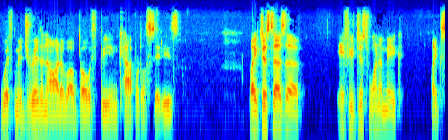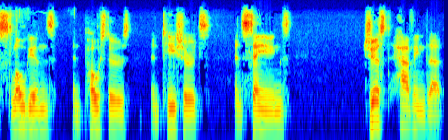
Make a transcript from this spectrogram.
with Madrid and Ottawa both being capital cities. Like just as a if you just want to make like slogans and posters and t-shirts and sayings just having that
